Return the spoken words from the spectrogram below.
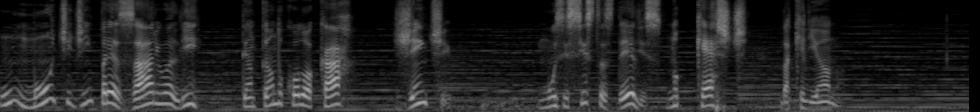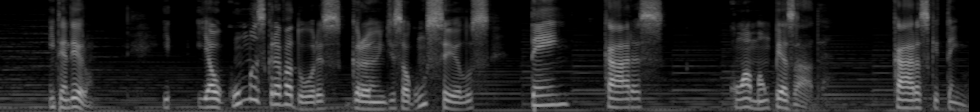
um monte de empresário ali tentando colocar gente, musicistas deles, no cast daquele ano. Entenderam? E, e algumas gravadoras grandes, alguns selos, têm caras com a mão pesada. Caras que têm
